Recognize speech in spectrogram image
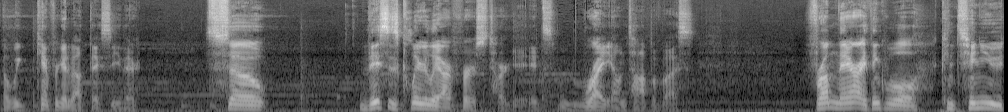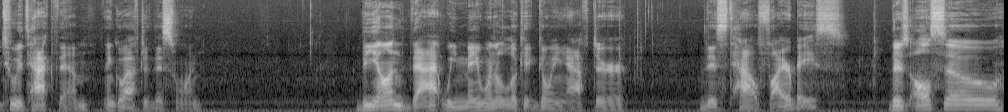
But we can't forget about this either. So, this is clearly our first target. It's right on top of us. From there, I think we'll continue to attack them and go after this one. Beyond that, we may want to look at going after this Tau Firebase. There's also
